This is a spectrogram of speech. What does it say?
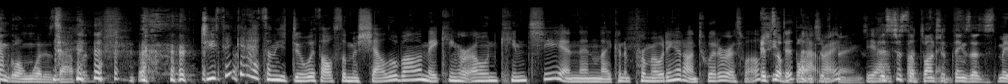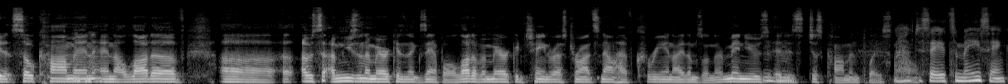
am going, What is that? But Do you think it had something to do with also Michelle Obama making her own kimchi and then like kind of promoting it on Twitter as well? it's she a did bunch that, right? of things. Yeah, it's just a bunch of things that's made it so common, Mm-hmm. and a lot of. Uh, I was, I'm using America as an example. A lot of American chain restaurants now have Korean items on their menus. It is just commonplace now. Mm-hmm. I have to say it's amazing.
